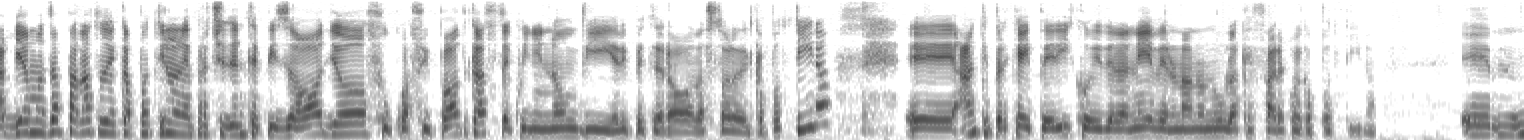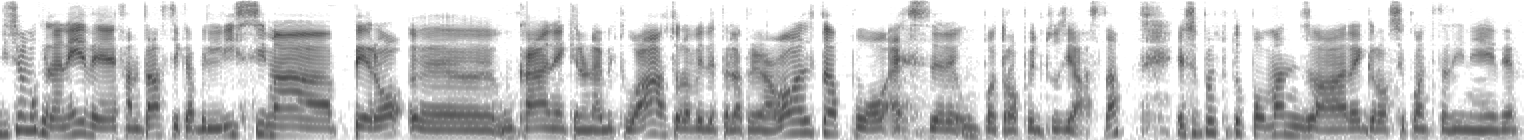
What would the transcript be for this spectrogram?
Abbiamo già parlato del cappottino nel precedente episodio su, qua sui podcast, quindi non vi ripeterò la storia del cappottino, eh, anche perché i pericoli della neve non hanno nulla a che fare col cappottino. Eh, diciamo che la neve è fantastica, bellissima, però eh, un cane che non è abituato, la vede per la prima volta, può essere un po' troppo entusiasta e soprattutto può mangiare grosse quantità di neve.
